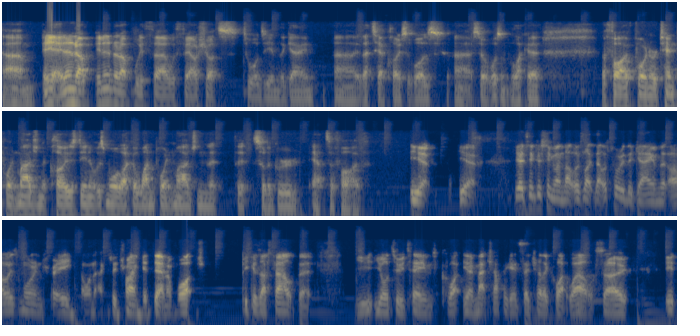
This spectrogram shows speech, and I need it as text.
Um, yeah, it ended up it ended up with uh, with foul shots towards the end of the game. Uh, that's how close it was. Uh, so it wasn't like a a five point or a ten point margin that closed in. It was more like a one point margin that that sort of grew out to five. Yeah, yeah, yeah. It's interesting one. That was like that was probably the game that I was more intrigued. I want to actually try and get down and watch because I felt that you, your two teams quite you know match up against each other quite well. So it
